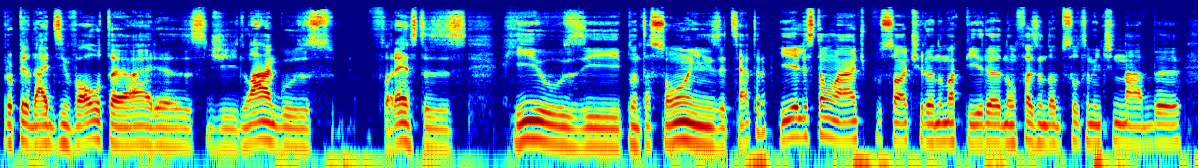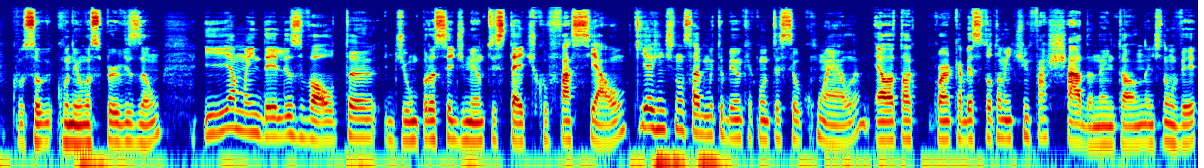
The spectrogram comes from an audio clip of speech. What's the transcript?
propriedades em volta, áreas de lagos, florestas, rios e plantações, etc. E eles estão lá, tipo, só tirando uma pira, não fazendo absolutamente nada com, com nenhuma supervisão. E a mãe deles volta de um procedimento estético facial, que a gente não sabe muito bem o que aconteceu com ela. Ela tá com a cabeça totalmente enfaixada, né? Então a gente não vê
